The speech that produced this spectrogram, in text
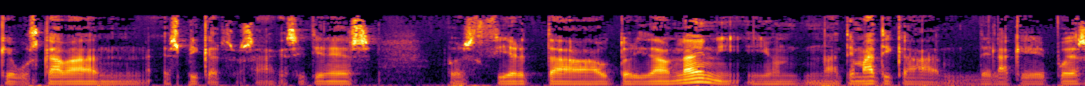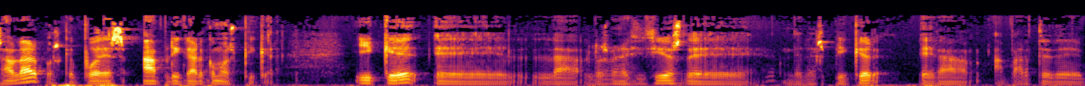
que buscaban speakers, o sea, que si tienes pues cierta autoridad online y, una temática de la que puedes hablar, pues que puedes aplicar como speaker y que eh, los beneficios de, del speaker era, aparte de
